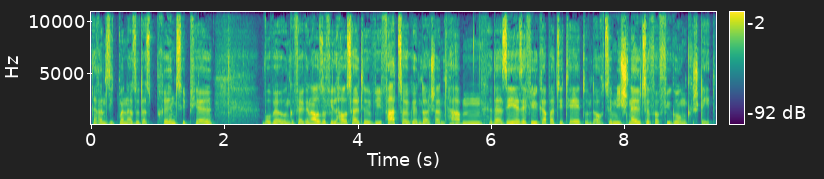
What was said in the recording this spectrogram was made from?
Daran sieht man also, dass prinzipiell wo wir ungefähr genauso viele Haushalte wie Fahrzeuge in Deutschland haben, da sehr, sehr viel Kapazität und auch ziemlich schnell zur Verfügung steht.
